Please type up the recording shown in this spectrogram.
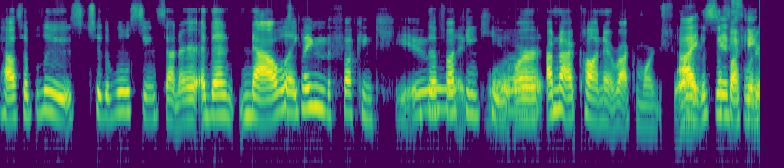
House of Blues to the Wolstein Center, and then now He's like playing the fucking Q. the like, fucking Q, or? I'm not calling it Rocket Mortgage I it's the it's fucking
